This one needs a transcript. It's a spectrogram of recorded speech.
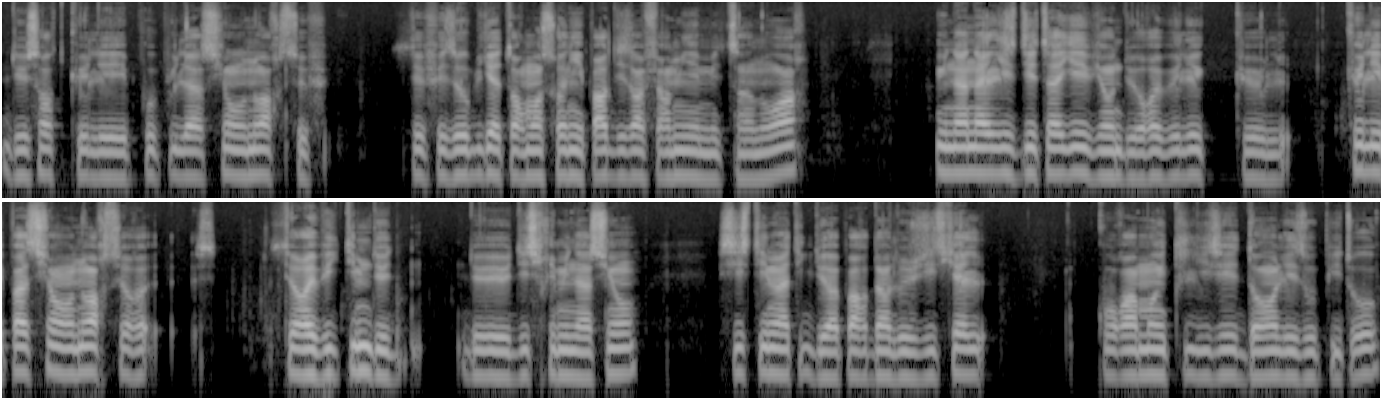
de sorte que les populations noires se, faisaient obligatoirement soigner par des infirmiers et médecins noirs. Une analyse détaillée vient de révéler que, les patients noirs seraient, victimes de, discrimination systématique de la part d'un logiciel couramment utilisé dans les hôpitaux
